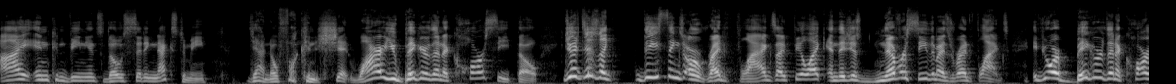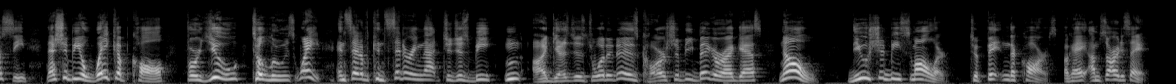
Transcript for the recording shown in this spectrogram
I inconvenience those sitting next to me yeah, no fucking shit. Why are you bigger than a car seat though? You're just like these things are red flags, I feel like, and they just never see them as red flags. If you are bigger than a car seat, that should be a wake-up call for you to lose weight instead of considering that to just be, mm, I guess just what it is. Cars should be bigger, I guess. No, you should be smaller to fit in the cars. Okay, I'm sorry to say it.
